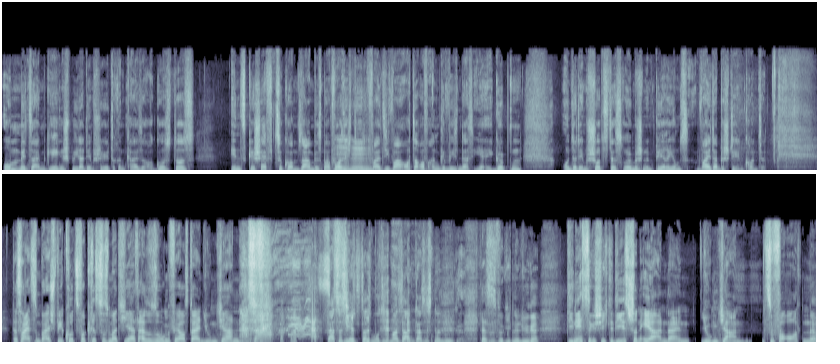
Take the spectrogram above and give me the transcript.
um mit seinem Gegenspieler, dem späteren Kaiser Augustus, ins Geschäft zu kommen, sagen wir es mal vorsichtig, weil sie war auch darauf angewiesen, dass ihr Ägypten unter dem Schutz des römischen Imperiums weiter bestehen konnte. Das war jetzt ein Beispiel kurz vor Christus, Matthias, also so ungefähr aus deinen Jugendjahren. Das, Das ist jetzt, das muss ich mal sagen, das ist eine Lüge. das ist wirklich eine Lüge. Die nächste Geschichte, die ist schon eher an deinen Jugendjahren zu verorten, ne?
